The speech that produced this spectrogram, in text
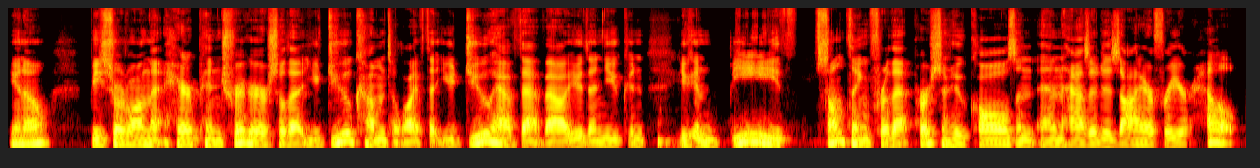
you know, be sort of on that hairpin trigger so that you do come to life, that you do have that value, then you can, you can be something for that person who calls and, and has a desire for your help.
